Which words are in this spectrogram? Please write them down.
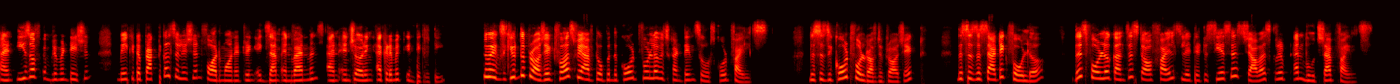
and ease of implementation make it a practical solution for monitoring exam environments and ensuring academic integrity. To execute the project, first we have to open the code folder which contains source code files. This is the code folder of the project. This is the static folder. This folder consists of files related to CSS, JavaScript, and Bootstrap files.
